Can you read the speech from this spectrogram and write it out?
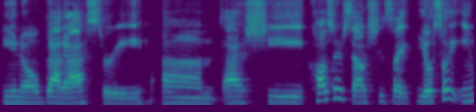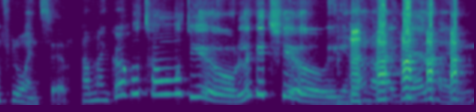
you know, badassery. Um, as she calls herself, she's like, Yo soy influencer. I'm like, girl, who told you? Look at you. You know, and I'm like, yes, honey.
